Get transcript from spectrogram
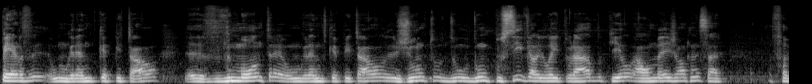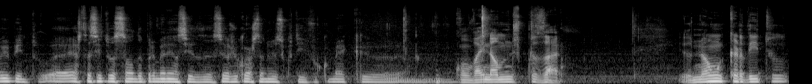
perde um grande capital, demonstra um grande capital junto de, de um possível eleitorado que ele almeja alcançar. Fábio Pinto, esta situação da permanência de Sérgio Costa no Executivo, como é que. Convém não menosprezar. Eu não acredito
